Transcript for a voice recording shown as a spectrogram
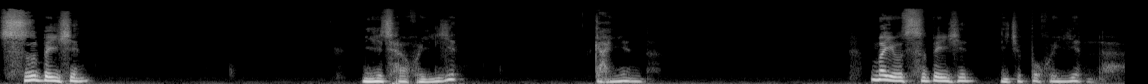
慈悲心，你才会应感应的。没有慈悲心，你就不会应了。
